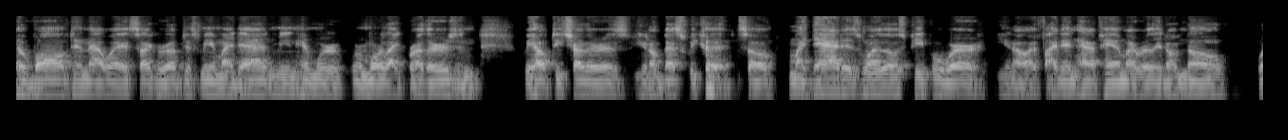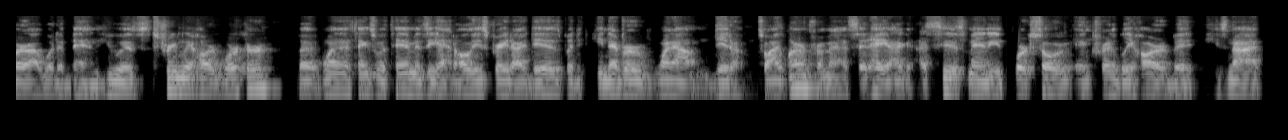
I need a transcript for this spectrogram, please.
evolved in that way. So I grew up just me and my dad. Me and him were were more like brothers, and we helped each other as you know best we could. So my dad is one of those people where you know if I didn't have him, I really don't know where I would have been. He was extremely hard worker. But one of the things with him is he had all these great ideas, but he never went out and did them. So I learned from that. I said, Hey, I, I see this man. He works so incredibly hard, but he's not,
